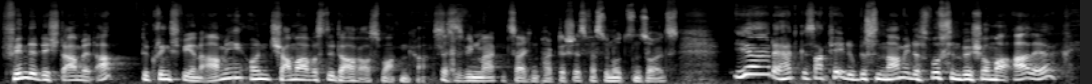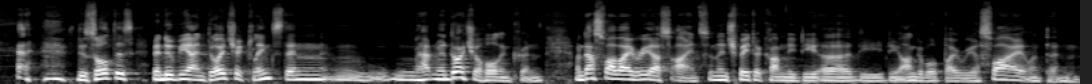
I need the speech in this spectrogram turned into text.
finde dich damit ab. Du klingst wie ein Ami und schau mal, was du daraus machen kannst. Dass es wie ein Markenzeichen praktisch ist, was du nutzen sollst. Ja, der hat gesagt, hey, du bist ein Ami, das wussten wir schon mal alle. du solltest, wenn du wie ein Deutscher klingst, dann hätten wir einen Deutscher holen können. Und das war bei Rias 1. Und dann später kam die, die, äh, die, die Angebot bei Rias 2 und dann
